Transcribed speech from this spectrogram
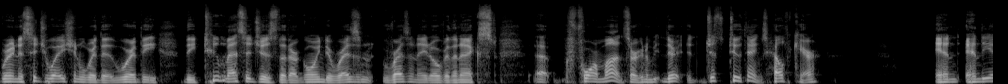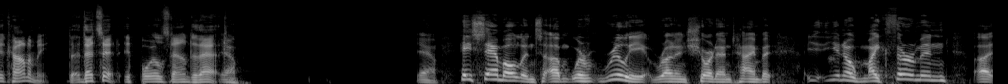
we're in a situation where the where the the two messages that are going to reson, resonate over the next uh, four months are going to be just two things: healthcare and and the economy. That's it. It boils down to that. Yeah. Yeah. Hey, Sam Olens, um, we're really running short on time, but you know, Mike Thurmond, uh,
